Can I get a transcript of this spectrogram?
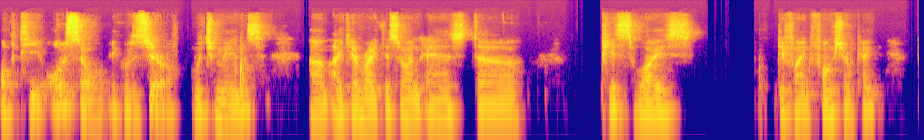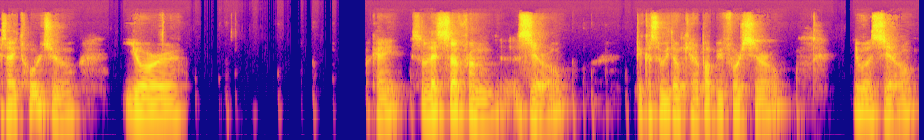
of t also equals 0, which means um, I can write this one as the piecewise defined function, okay? As I told you, your, okay, so let's start from 0 because we don't care about before 0. It was 0.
